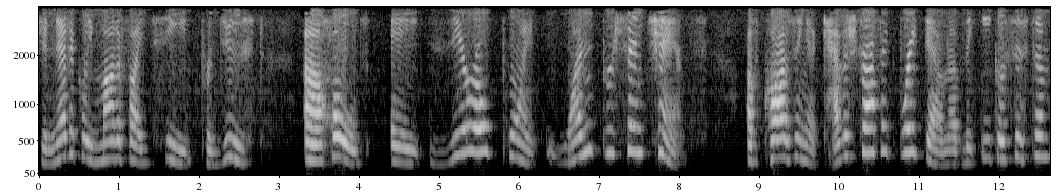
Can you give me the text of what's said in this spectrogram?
genetically modified seed produced uh, holds a 0.1% chance of causing a catastrophic breakdown of the ecosystem,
